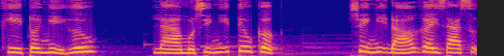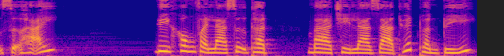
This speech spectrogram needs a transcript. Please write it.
khi tôi nghỉ hưu? Là một suy nghĩ tiêu cực. Suy nghĩ đó gây ra sự sợ hãi. Vì không phải là sự thật mà chỉ là giả thuyết thuần túy,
